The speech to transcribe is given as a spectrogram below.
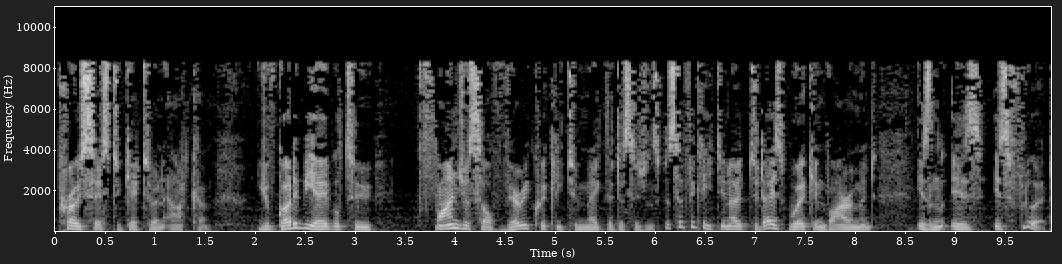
process to get to an outcome. You've got to be able to find yourself very quickly to make the decision. Specifically, you know, today's work environment is, is, is fluid.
